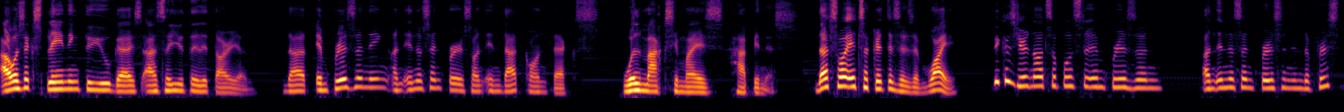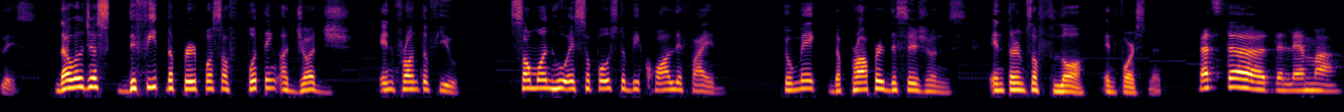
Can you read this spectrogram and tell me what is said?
I was explaining to you guys as a utilitarian that imprisoning an innocent person in that context will maximize happiness. That's why it's a criticism. Why? Because you're not supposed to imprison an innocent person in the first place. That will just defeat the purpose of putting a judge in front of you, someone who is supposed to be qualified to make the proper decisions in terms of law enforcement. That's the dilemma.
